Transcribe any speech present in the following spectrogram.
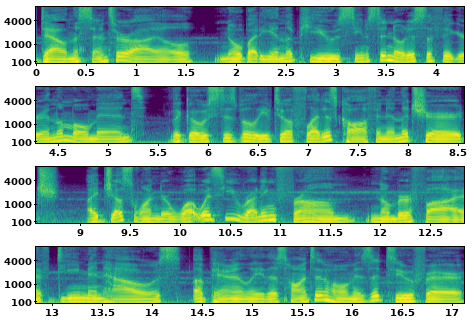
down the center aisle. Nobody in the pews seems to notice the figure in the moment. The ghost is believed to have fled his coffin in the church. I just wonder what was he running from? Number 5, Demon House. Apparently this haunted home is a twofer.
